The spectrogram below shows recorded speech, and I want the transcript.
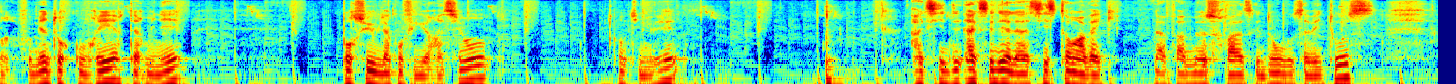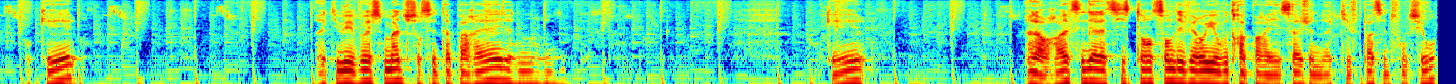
Il faut bien tout recouvrir, terminer. Poursuivre la configuration. Continuer. Accéder, à l'assistant avec la fameuse phrase dont vous savez tous. OK. Activer Voice Match sur cet appareil. OK. Alors, accéder à l'assistant sans déverrouiller votre appareil. Ça, je n'active pas cette fonction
